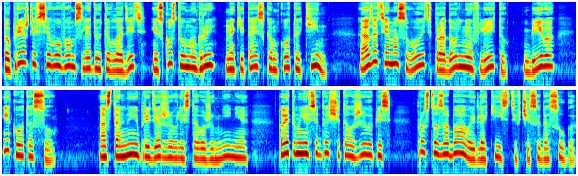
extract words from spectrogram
то прежде всего вам следует овладеть искусством игры на китайском кота кин, а затем освоить продольную флейту, бива и кота со. Остальные придерживались того же мнения, поэтому я всегда считал живопись просто забавой для кисти в часы досуга.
